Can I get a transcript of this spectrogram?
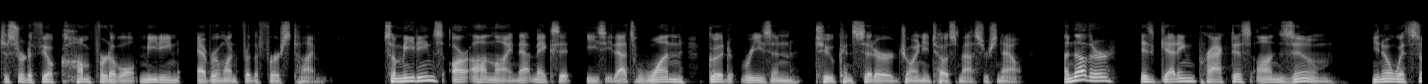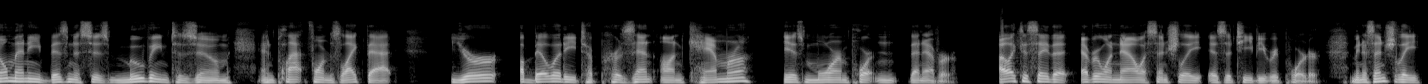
to sort of feel comfortable meeting everyone for the first time. So meetings are online. That makes it easy. That's one good reason to consider joining Toastmasters now. Another is getting practice on Zoom. You know, with so many businesses moving to Zoom and platforms like that, your ability to present on camera is more important than ever. I like to say that everyone now essentially is a TV reporter. I mean, essentially,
